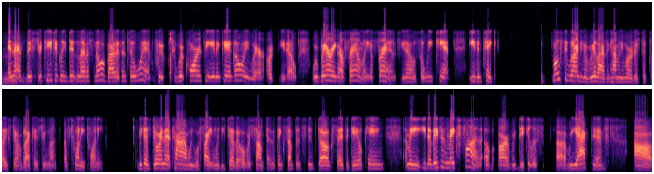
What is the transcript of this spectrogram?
Mm-hmm. And that they strategically didn't let us know about it until when? We're, we're quarantined and can't go anywhere, or you know, we're burying our family or friends, you know, so we can't even take. Most people aren't even realizing how many murders took place during Black History Month of 2020 because during that time we were fighting with each other over something. I think something Snoop Dogg said to Gayle King. I mean, you know, they just make fun of our ridiculous, uh, reactive uh,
